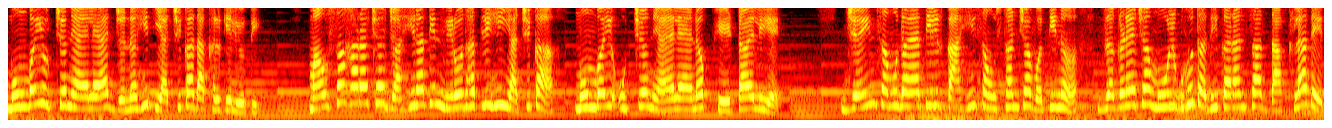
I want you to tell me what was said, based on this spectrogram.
मुंबई उच्च न्यायालयात जनहित याचिका दाखल केली होती. मांसाहाराच्या जाहिरातींविरोधातली ही याचिका मुंबई उच्च न्यायालयानं फेटाळली आहे. जैन समुदायातील काही संस्थांच्या वतीनं जगण्याच्या मूलभूत अधिकारांचा दाखला देत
